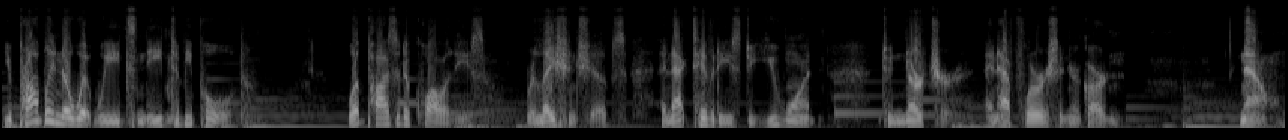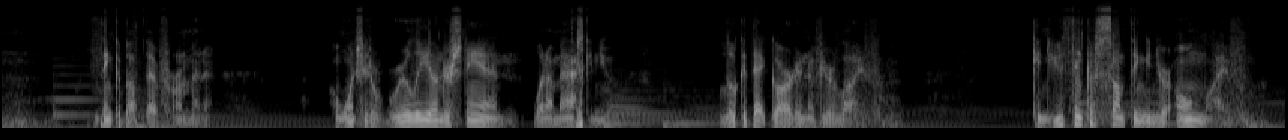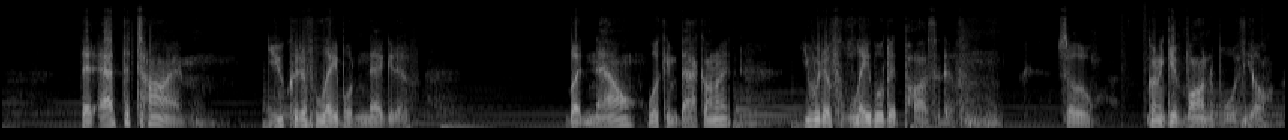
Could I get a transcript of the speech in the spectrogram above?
You probably know what weeds need to be pulled. What positive qualities, relationships, and activities do you want to nurture and have flourish in your garden? Now, Think about that for a minute. I want you to really understand what I'm asking you. Look at that garden of your life. Can you think of something in your own life that at the time you could have labeled negative, but now looking back on it, you would have labeled it positive. So, I'm going to get vulnerable with y'all.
